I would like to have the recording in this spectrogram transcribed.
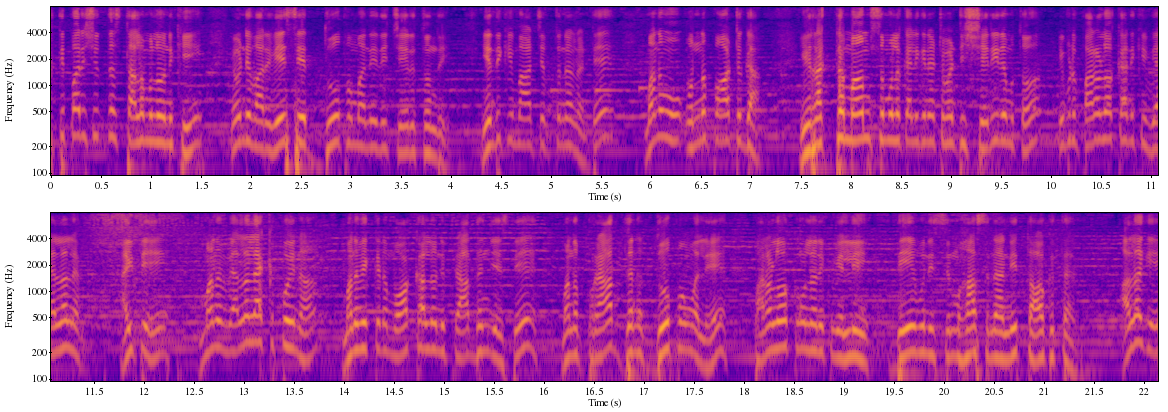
అతి పరిశుద్ధ స్థలములోనికి ఏమంటే వారు వేసే ధూపం అనేది చేరుతుంది. ఎందుకు మా మాట చెప్తున్నానంటే మనము ఉన్నపాటుగా ఈ రక్త మాంసములు కలిగినటువంటి శరీరంతో ఇప్పుడు పరలోకానికి వెళ్ళలేం. అయితే మనం వెళ్ళలేకపోయినా మనం ఇక్కడ మోకాల్లోని ప్రార్థన చేస్తే మన ప్రార్థన ధూపం వల్లే పరలోకంలోనికి వెళ్ళి దేవుని సింహాసనాన్ని తాకుతారు. అలాగే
